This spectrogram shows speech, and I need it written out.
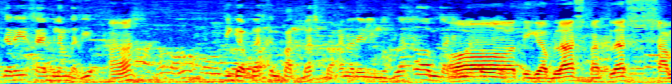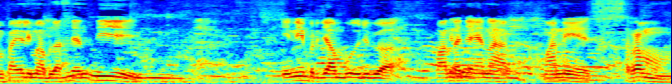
Dari saya bilang tadi Hah? 13 ke 14 bahkan ada yang 15 Om tadi oh tuh. 13 14 sampai 15 cm Hmm. ini berjambul juga. Pandanya enak manis serem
